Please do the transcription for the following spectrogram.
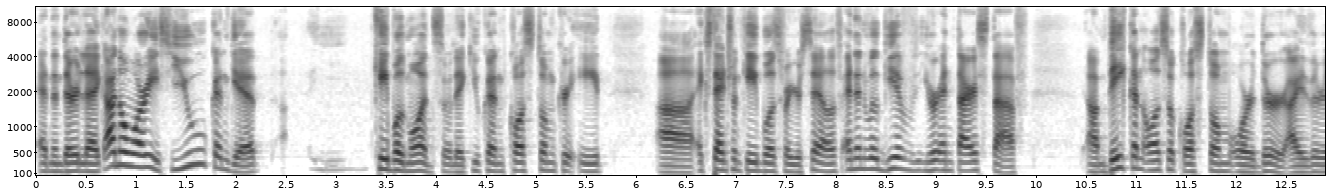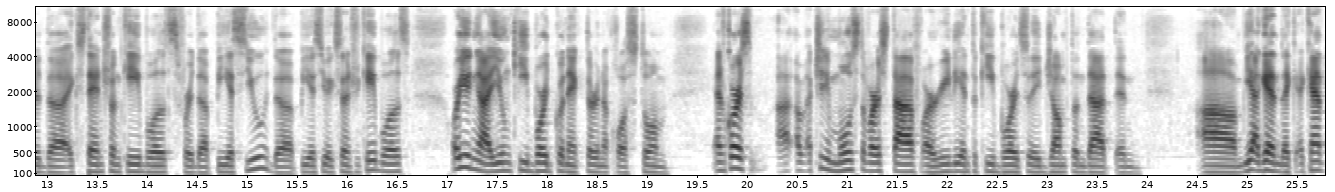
And then they're like, ah, no worries. You can get cable mods. So like you can custom create uh, extension cables for yourself, and then we'll give your entire staff. Um, they can also custom order either the extension cables for the PSU, the PSU extension cables, or yun nga, yung keyboard connector na custom. And of course, uh, actually, most of our staff are really into keyboards, so they jumped on that. And um, yeah, again, like I can't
